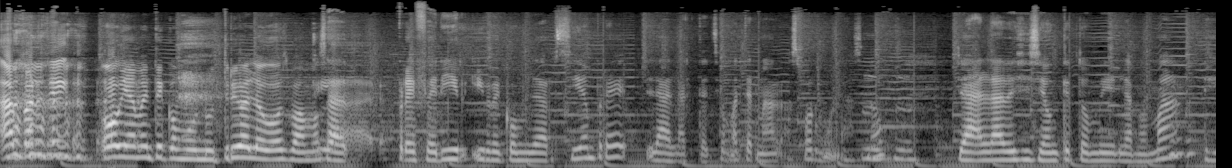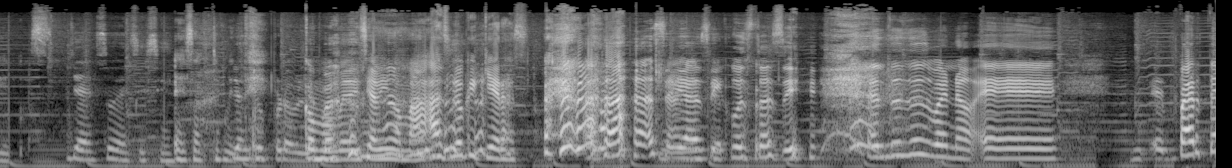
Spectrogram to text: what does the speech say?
aparte, obviamente como nutriólogos vamos a preferir y recomendar siempre la lactancia materna, las fórmulas, ¿no? Ya la decisión que tome la mamá, eh, pues ya es su decisión. Exactamente. Ya es su problema. Como me decía mi mamá, haz lo que quieras. sí, así, justo así. Entonces, bueno, eh, eh, parte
